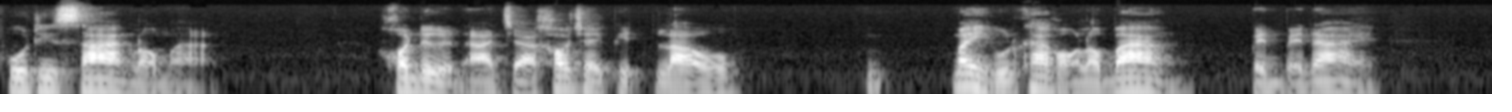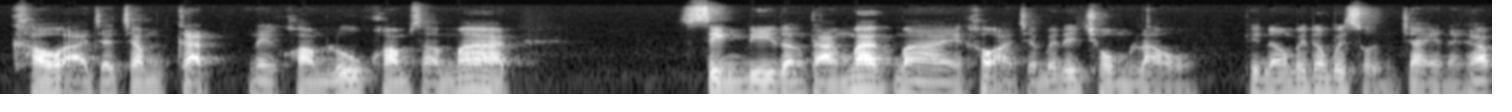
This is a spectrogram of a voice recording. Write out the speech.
ผู้ที่สร้างเรามา คนอื่นอาจจะเข้าใจผิดเรา ไม่เห็นคุณค่าของเราบ้างเป็นไปได้ เขาอาจจะจำกัดในความรู้ความสามารถ สิ่งดีต่างๆ มากมายเขาอาจจะไม่ได้ชมเรา พี่น้องไม่ต้องไปสนใจนะครับ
